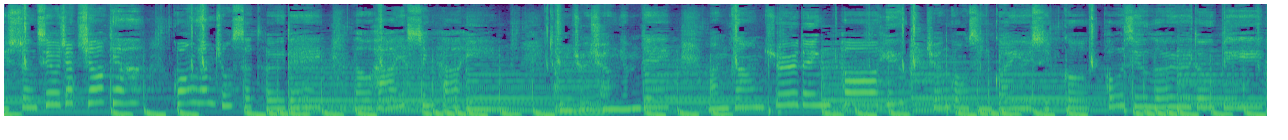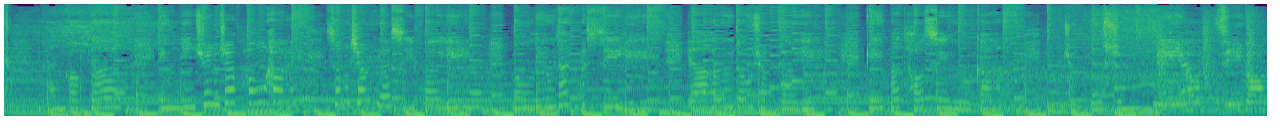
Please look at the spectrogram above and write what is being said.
如常朝着昨日光阴中失去的留下一声哈欠同醉畅饮的晚间注定破晓将光线轨于涉角普照里道别但觉得仍然存着空虚心中有是浮现无聊的不思议也许都足够热既不可招架延续了算未有自觉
